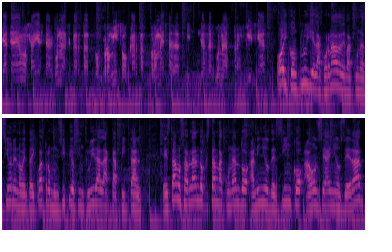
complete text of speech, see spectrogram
Ya tenemos ahí hasta algunas cartas compromiso cartas promesa de adquisición de algunas franquicias. Hoy concluye la jornada de vacunación en 94 municipios, incluida la capital. Estamos hablando que están vacunando a niños de 5 a 11 años de edad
